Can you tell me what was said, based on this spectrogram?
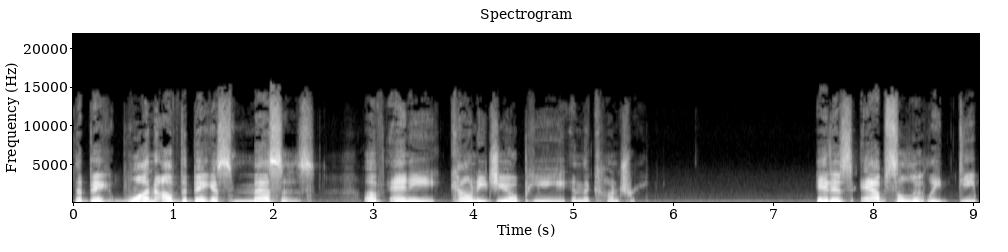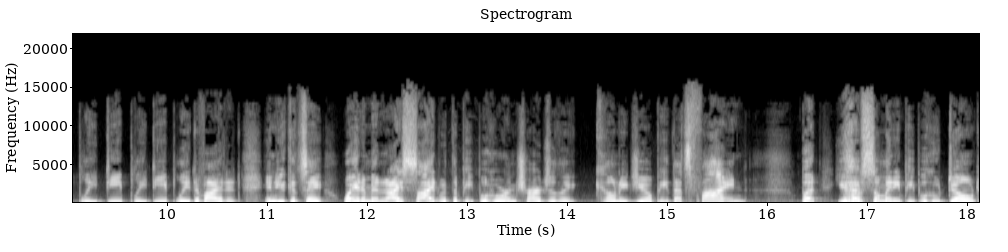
the big one of the biggest messes of any county GOP in the country. It is absolutely deeply, deeply, deeply divided. And you could say, wait a minute, I side with the people who are in charge of the county GOP. That's fine. But you have so many people who don't.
